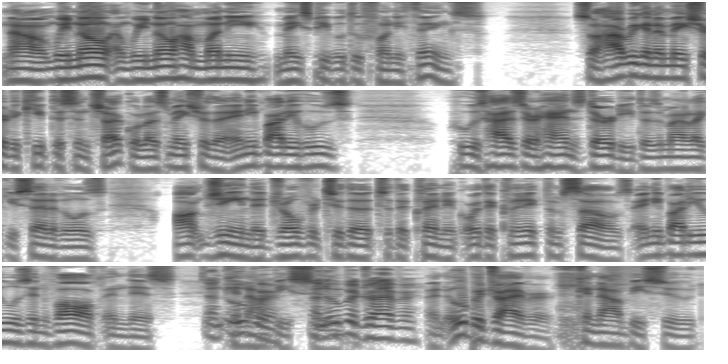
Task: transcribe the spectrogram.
Now we know, and we know how money makes people do funny things. So how are we going to make sure to keep this in check? Well, let's make sure that anybody who's who's has their hands dirty doesn't matter, like you said, if it was Aunt Jean that drove her to the to the clinic or the clinic themselves. Anybody who was involved in this An cannot Uber, be sued. an Uber driver. An Uber driver can now be sued.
